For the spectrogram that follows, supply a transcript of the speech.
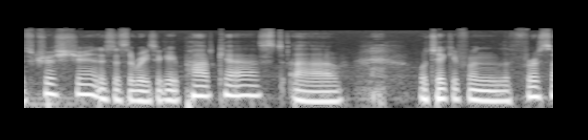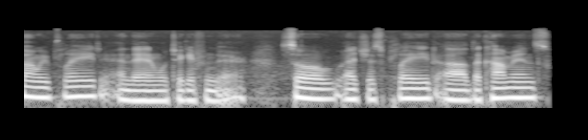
Name is Christian. This is the Razor Cake podcast. Uh, we'll take it from the first song we played, and then we'll take it from there. So I just played uh, the comments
